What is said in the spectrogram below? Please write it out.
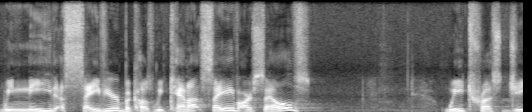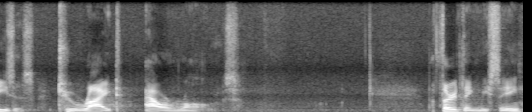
we need a Savior because we cannot save ourselves. We trust Jesus to right our wrongs. The third thing we see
